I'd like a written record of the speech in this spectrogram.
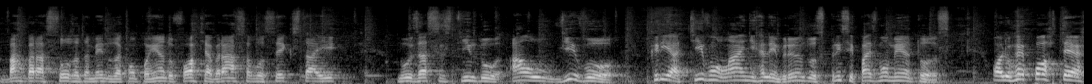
Bárbara Souza também nos acompanhando. Forte abraço a você que está aí nos assistindo ao vivo. Criativo Online relembrando os principais momentos. Olha, o repórter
